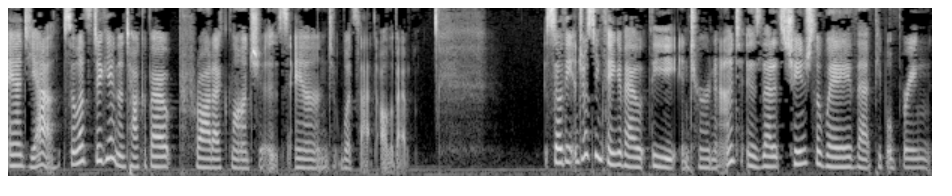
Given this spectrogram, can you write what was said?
And yeah, so let's dig in and talk about product launches and what's that all about. So the interesting thing about the internet is that it's changed the way that people bring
